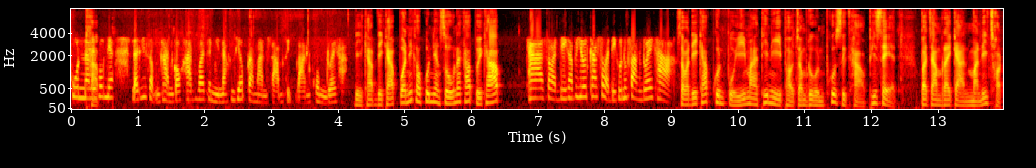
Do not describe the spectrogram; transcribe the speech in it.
ทุนอะไรครับพวกเนี้ยและที่สำคัญก็คาดว่าจะมีนักท่องเที่ยวประมาณ 30 ล้านคนด้วยค่ะ ดีครับดีครับ วันนี้ขอบคุณอย่างสูงนะครับปุ๋ยครับค่ะสวัสดีค่ะพี่ยุทธค่ะสวัสดีคุณผู้ฟังด้วยค่ะ สวัสดีครับ คุณปุ๋ยมาที่นีเผ่าจำรูนผู้สื่อข่าวพิเศษ ประจำรายการ Money Shot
